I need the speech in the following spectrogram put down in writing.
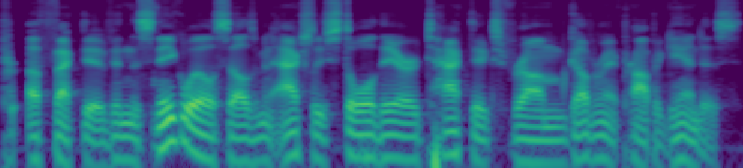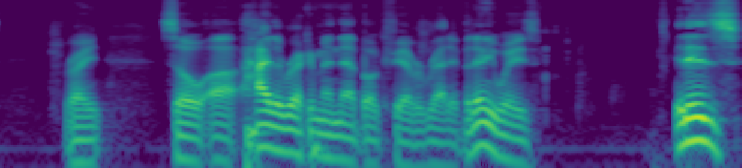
pr- effective, and the snake oil salesmen actually stole their tactics from government propagandists, right? So, uh, highly recommend that book if you ever read it. But, anyways, it is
